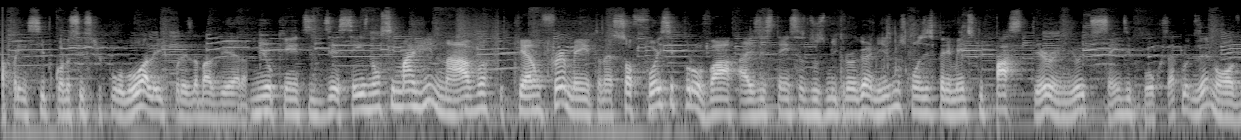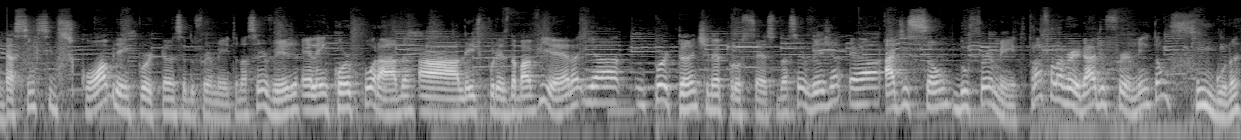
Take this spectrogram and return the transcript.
A princípio, quando se estipulou a lei de pureza da Baviera, em 1516, não se imaginava o que era um fermento, né? Só foi se provar a existência dos micro-organismos com os experimentos de Pasteur em 1800 e pouco, século 19. Assim que se descobre a importância do fermento na cerveja, ela é incorporada à lei de pureza da Baviera e a importante, né, processo da cerveja é a adição do fermento. Para falar a verdade, o fermento é um fungo, né?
